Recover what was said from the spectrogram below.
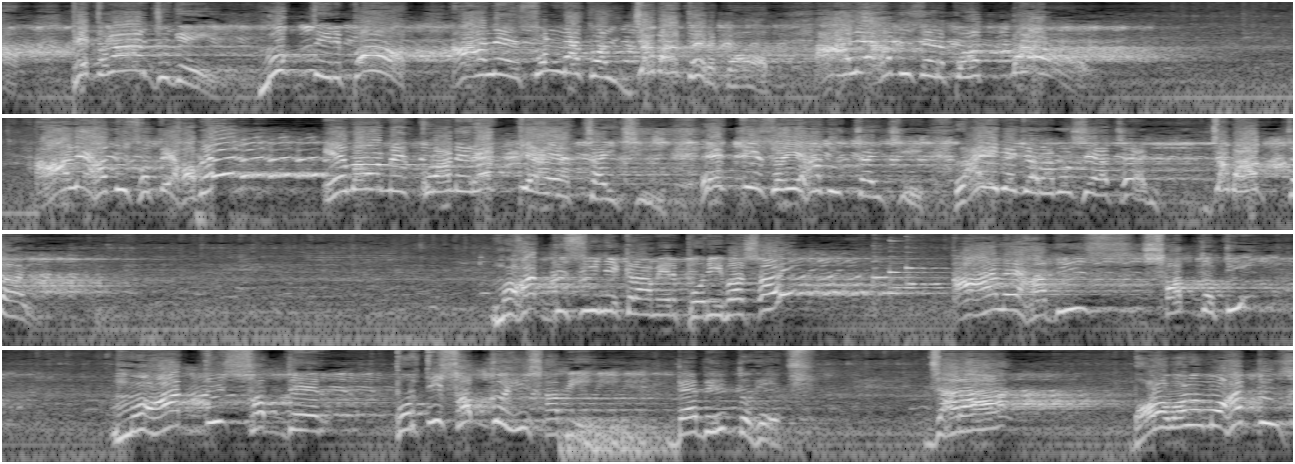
ফেতনার যুগে মুক্তির পথ আলে সন্ন্যাতল জামাতের পথ আলে হাদিসের পথ আলে হাদিস হতে হবে আমি কোরআনের একটি আয়াত চাইছি, একটি হাদিস চাইছি। লাইভে যারা বসে আছেন জবাব চাই। মহাদ্দিসিন ইকরামের পরিভাষায় আহলে হাদিস শব্দটি মহাদ্দিস শব্দের প্রতিশব্দ হিসাবে ব্যবহৃত হয়েছে। যারা বড় বড় মহাদ্দিস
